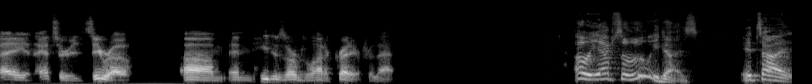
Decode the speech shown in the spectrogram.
May? And the answer is zero. Um, and he deserves a lot of credit for that. Oh, he absolutely does. It's uh,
